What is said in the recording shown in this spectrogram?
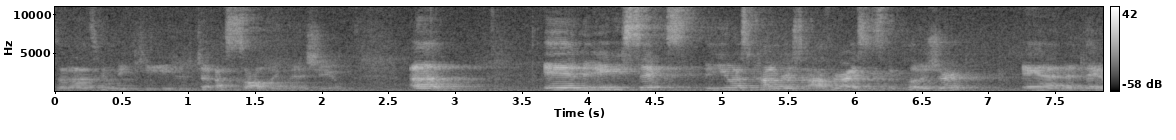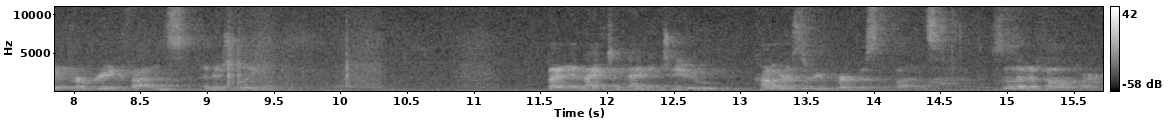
So that's going to be key to us solving the issue. Um, in 86, the U.S. Congress authorizes the closure and they appropriate funds initially. But in 1992, Congress repurposed the funds. So then it fell apart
